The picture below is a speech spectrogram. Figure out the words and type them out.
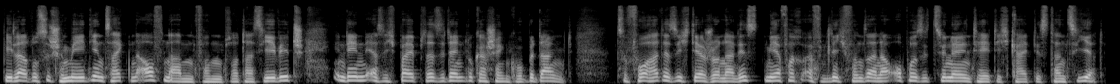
Belarussische Medien zeigten Aufnahmen von Protasjewitsch, in denen er sich bei Präsident Lukaschenko bedankt. Zuvor hatte sich der Journalist mehrfach öffentlich von seiner oppositionellen Tätigkeit distanziert.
